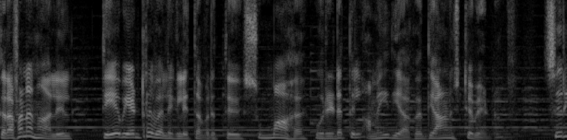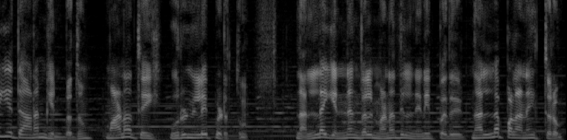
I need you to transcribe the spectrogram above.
கிரகண நாளில் தேவையற்ற வேலைகளை தவிர்த்து சும்மாக ஒரு இடத்தில் அமைதியாக தியானிக்க வேண்டும். சிறிய தானம் என்பதும் மனதை ஒருநிலைப்படுத்தும். நல்ல எண்ணங்கள் மனதில் நினைப்பது நல்ல பலனை தரும்.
